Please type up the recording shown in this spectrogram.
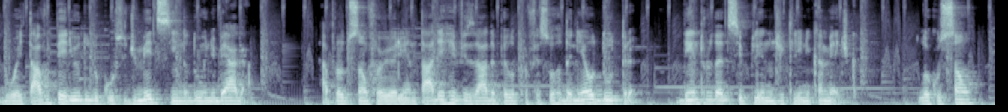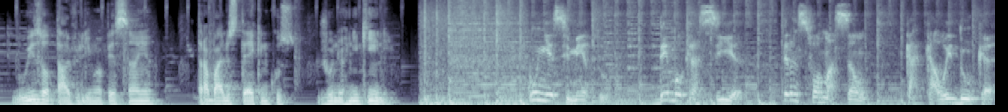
do oitavo período do curso de Medicina do UniBH. A produção foi orientada e revisada pelo professor Daniel Dutra, dentro da disciplina de Clínica Médica. Locução: Luiz Otávio Lima Peçanha. Trabalhos técnicos: Júnior Nikini. Conhecimento, democracia, transformação. Cacau Educa.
